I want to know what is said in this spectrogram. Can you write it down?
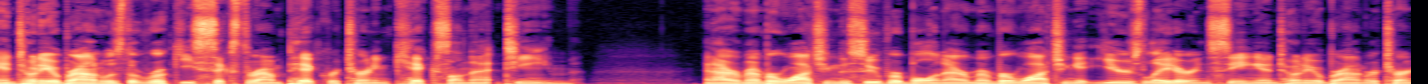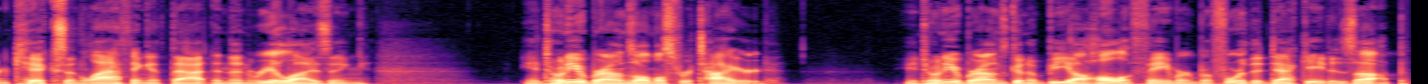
Antonio Brown was the rookie sixth round pick returning kicks on that team. And I remember watching the Super Bowl and I remember watching it years later and seeing Antonio Brown return kicks and laughing at that and then realizing Antonio Brown's almost retired. Antonio Brown's going to be a Hall of Famer before the decade is up.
